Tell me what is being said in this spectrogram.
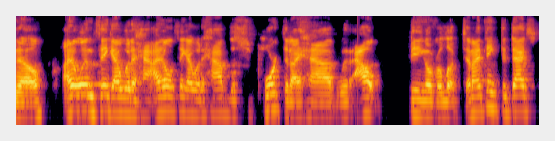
know, I don't think I would have. I don't think I would have the support that I have without being overlooked. And I think that that's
